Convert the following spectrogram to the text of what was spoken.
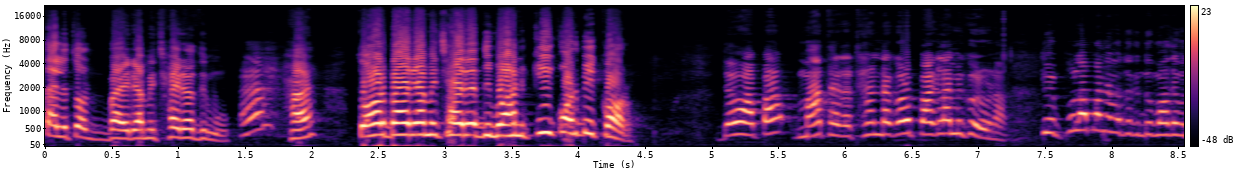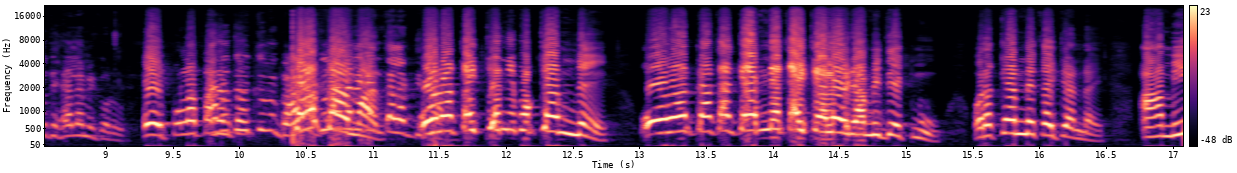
তাহলে তোর বাইরে আমি ছাইরা দিব হ্যাঁ? হ্যাঁ? তোর বাইরে আমি ছাইরা দিব এখন কি করবি কর? দেও আপা মাথাটা ঠান্ডা করো পাগলামি করো না। তুমি পোলা পানের মতো কিন্তু মাঝে মধ্যে হেলামি করো। এই পোলা পানি আরে তুমি-। ওরা কাইটা নিব কেমনে? ওরা টাকা কেমনে কাইটা লয় আমি দেখমু? ওরা কেমনে কাইটা নাই? আমি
